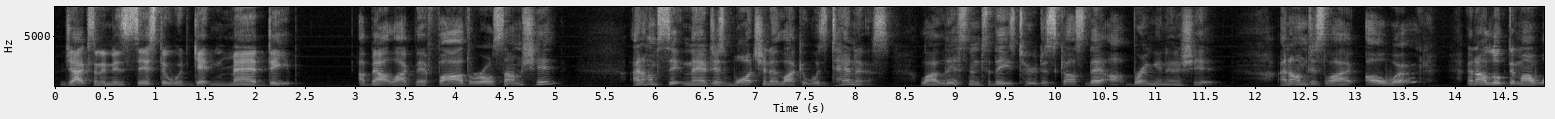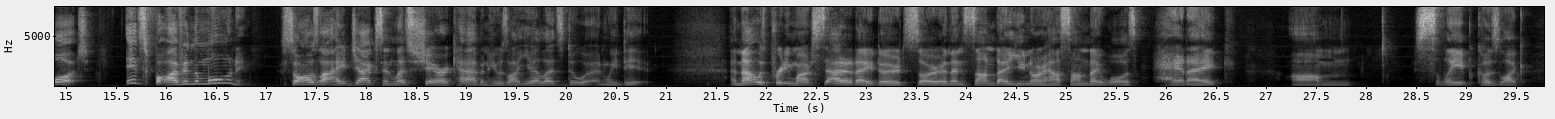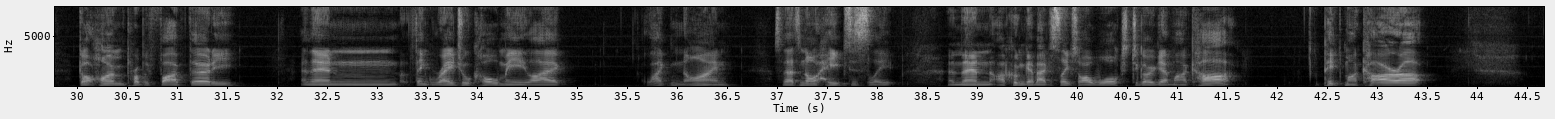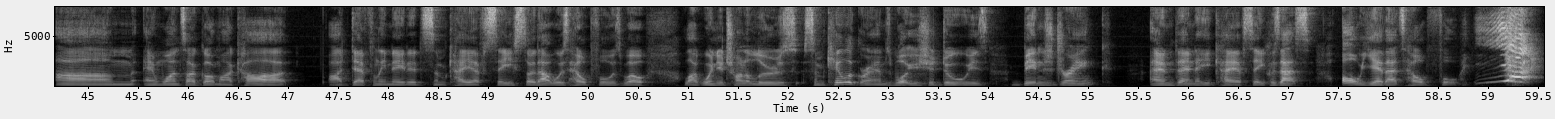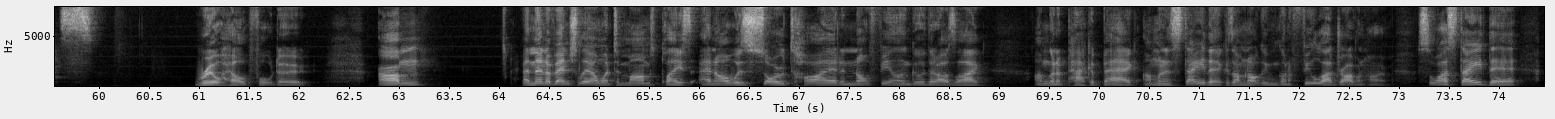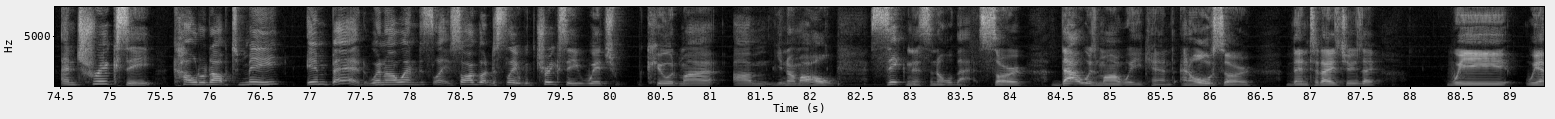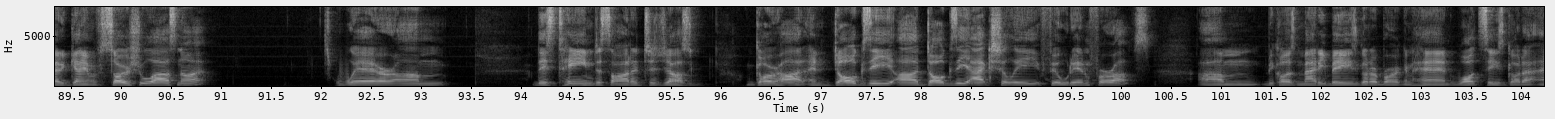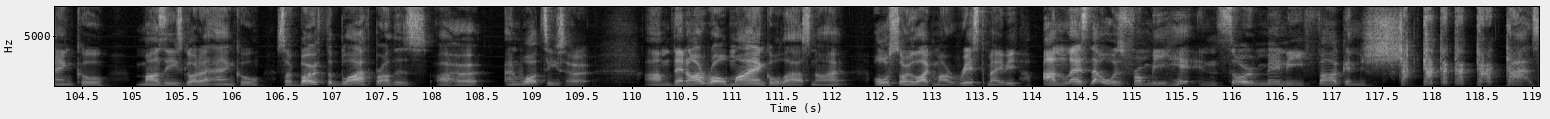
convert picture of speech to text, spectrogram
Jackson and his sister would get mad deep about like their father or some shit, and I'm sitting there just watching it like it was tennis, like listening to these two discuss their upbringing and shit. And I'm just like, oh, word? And I looked at my watch. It's five in the morning. So I was like, hey, Jackson, let's share a cab. And he was like, yeah, let's do it. And we did. And that was pretty much Saturday, dude. So, and then Sunday, you know how Sunday was headache, um, sleep, because like got home probably 5.30. And then I think Rachel called me like, like nine. So that's not heaps of sleep. And then I couldn't get back to sleep. So I walked to go get my car picked my car up. Um, and once I got my car, I definitely needed some KFC. So that was helpful as well. Like when you're trying to lose some kilograms, what you should do is binge drink and then eat KFC. Because that's, oh yeah, that's helpful. Yes! Real helpful, dude. Um, and then eventually I went to mom's place and I was so tired and not feeling good that I was like, I'm going to pack a bag. I'm going to stay there because I'm not even going to feel like driving home. So I stayed there and Trixie cuddled up to me in bed when I went to sleep. So I got to sleep with Trixie, which cured my um you know my whole sickness and all that. So that was my weekend, and also then today's Tuesday. We we had a game of social last night where um this team decided to just go hard and Dogsy uh Dogsy actually filled in for us um because Matty B's got a broken hand, Watsy's got an ankle, Muzzy's got an ankle. So both the Blythe brothers are hurt and Watsy's hurt. Um then I rolled my ankle last night. Also like my wrist maybe, unless that was from me hitting so many fucking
